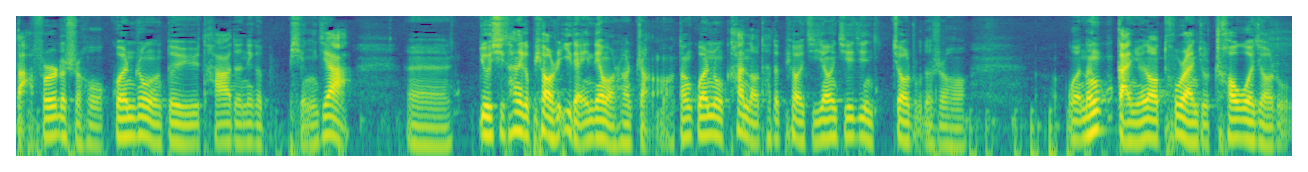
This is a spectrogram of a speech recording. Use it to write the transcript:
打分儿的时候，观众对于他的那个评价，呃，尤其他那个票是一点一点往上涨嘛，当观众看到他的票即将接近教主的时候，我能感觉到突然就超过教主。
